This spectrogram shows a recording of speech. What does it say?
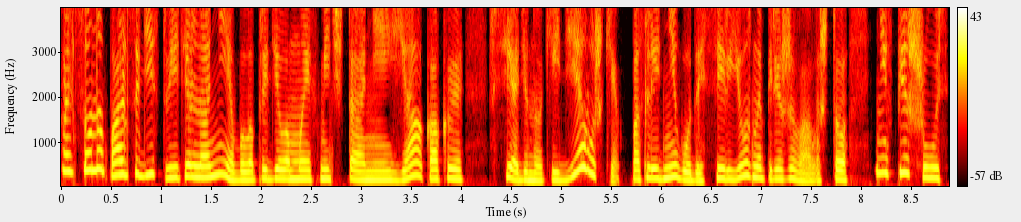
Кольцо на пальце действительно не было пределом моих мечтаний. Я, как и все одинокие девушки, последние годы серьезно переживала, что не впишусь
